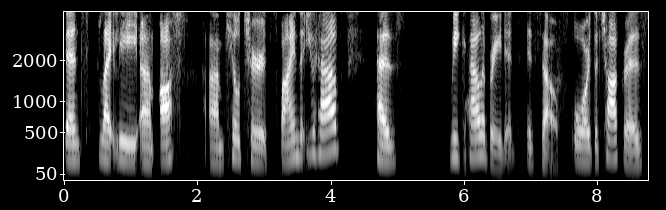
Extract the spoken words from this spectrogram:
bent slightly um, off um, kilter spine that you have has recalibrated itself or the chakras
